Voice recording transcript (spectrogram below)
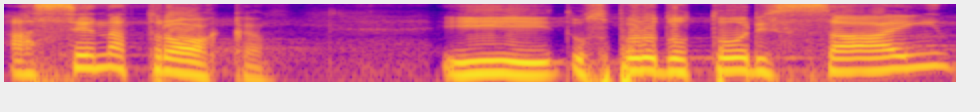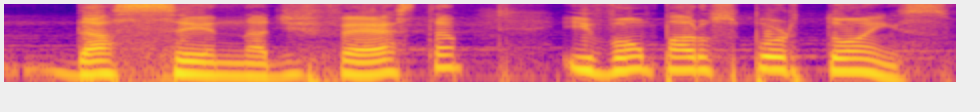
a cena troca e os produtores saem da cena de festa e vão para os portões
